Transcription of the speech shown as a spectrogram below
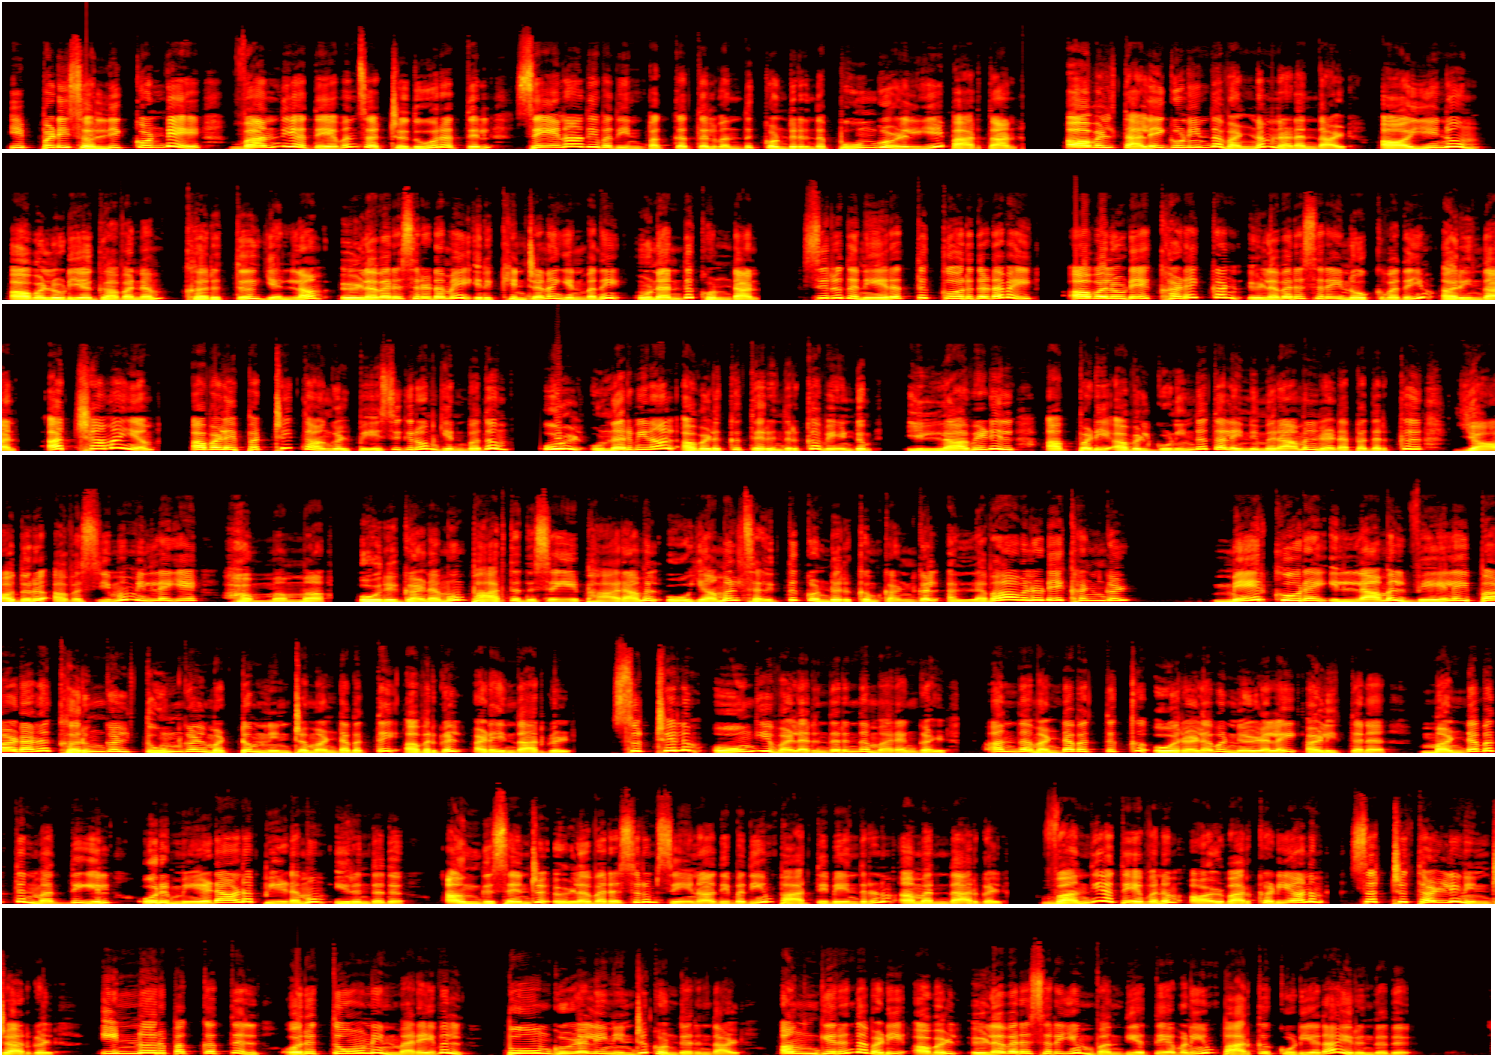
இப்படி சொல்லிக்கொண்டே வந்தியத்தேவன் சற்று தூரத்தில் சேனாதிபதியின் பக்கத்தில் வந்து கொண்டிருந்த பூங்குழலியை பார்த்தான். அவள் தலைகுனிந்த வண்ணம் நடந்தாள். ஆயினும் அவளுடைய கவனம் கருத்து எல்லாம் இளவரசரிடமே இருக்கின்றன என்பதை உணர்ந்து கொண்டான். சிறிது நேரத்துக்கு ஒரு தடவை அவளுடைய கடைக்கண் இளவரசரை நோக்குவதையும் அறிந்தான். அச்சமயம் அவளை பற்றி தாங்கள் பேசுகிறோம் என்பதும் உள் உணர்வினால் அவளுக்கு தெரிந்திருக்க வேண்டும். இல்லாவிடில் அப்படி அவள் குனிந்த தலை நிமிராமல் நடப்பதற்கு யாதொரு அவசியமும் இல்லையே. ஹம்மம்மா ஒரு கணமும் பார்த்த திசையை பாராமல் ஓயாமல் சலித்துக் கொண்டிருக்கும் கண்கள் அல்லவா அவளுடைய கண்கள்? மேற்கூரை இல்லாமல் வேலைப்பாடான கருங்கல் தூண்கள் மட்டும் நின்ற மண்டபத்தை அவர்கள் அடைந்தார்கள். சுற்றிலும் ஓங்கி வளர்ந்திருந்த மரங்கள் அந்த மண்டபத்துக்கு ஓரளவு நிழலை அளித்தன. மண்டபத்தின் மத்தியில் ஒரு மேடான பீடமும் இருந்தது. அங்கு சென்று இளவரசரும் சேனாதிபதியும் பார்த்திபேந்திரனும் அமர்ந்தார்கள். வந்தியத்தேவனும் ஆழ்வார்க்கடியானும் சற்று தள்ளி நின்றார்கள். இன்னொரு பக்கத்தில் ஒரு தூணின் மறைவில் பூங்குழலி நின்று கொண்டிருந்தாள். அங்கிருந்தபடி அவள் இளவரசரையும் வந்தியத்தேவனையும் பார்க்கக்கூடியதா இருந்தது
